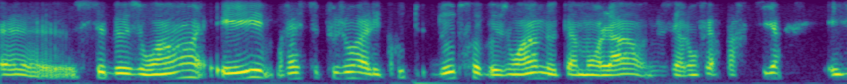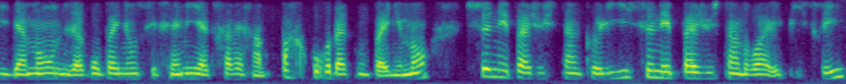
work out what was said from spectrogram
euh, ce besoin et reste toujours à l'écoute d'autres besoins, notamment là, nous allons faire partir, évidemment, nous accompagnons ces familles à travers un parcours d'accompagnement. Ce n'est pas juste un colis, ce n'est pas juste un droit à l'épicerie,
